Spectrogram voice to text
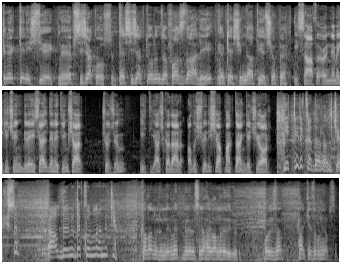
Kürekten istiyor ekmeği. Hep sıcak olsun. E sıcakta olunca fazla alıyor. Ertesi günde atıyor çöpe. İsrafı önlemek için bireysel denetim şart. Çözüm ihtiyaç kadar alışveriş yapmaktan geçiyor. Yeteri kadar alacaksın. Aldığını da kullanacaksın. Kalan ürünlerimi hep böyle mesela hayvanlara veriyorum. O yüzden herkes de bunu yapsın.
